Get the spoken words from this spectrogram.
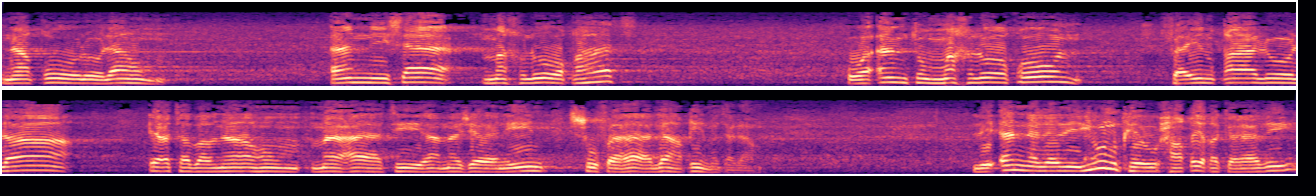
نقول لهم النساء مخلوقات وأنتم مخلوقون فإن قالوا لا اعتبرناهم معاتيه مجانين سفهاء لا قيمة لهم. لأن الذي ينكر حقيقة هذه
